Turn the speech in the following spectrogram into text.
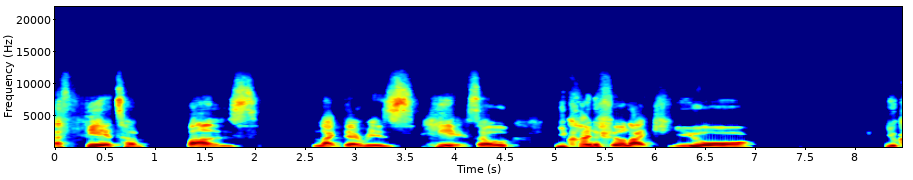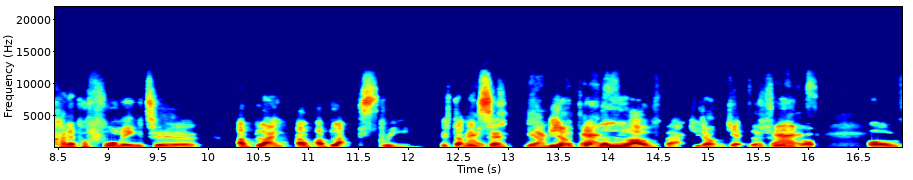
a theater buzz like there is here so you kind of feel like you're you're kind of performing to a blank a, a black screen if that right. makes sense Yeah. you don't get the love back you don't get the It feeling does. of of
